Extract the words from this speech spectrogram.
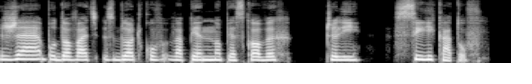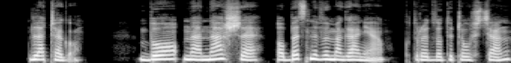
że budować z bloczków wapienno-piaskowych, czyli z silikatów. Dlaczego? Bo na nasze obecne wymagania, które dotyczą ścian,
